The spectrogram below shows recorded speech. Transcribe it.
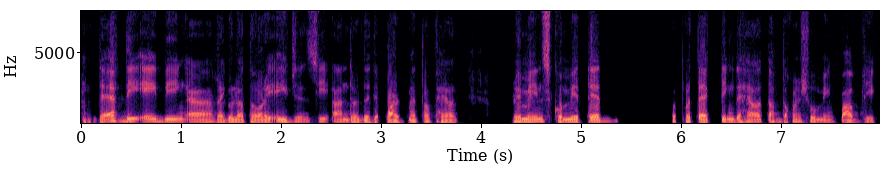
the FDA being a regulatory agency under the Department of Health remains committed to protecting the health of the consuming public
